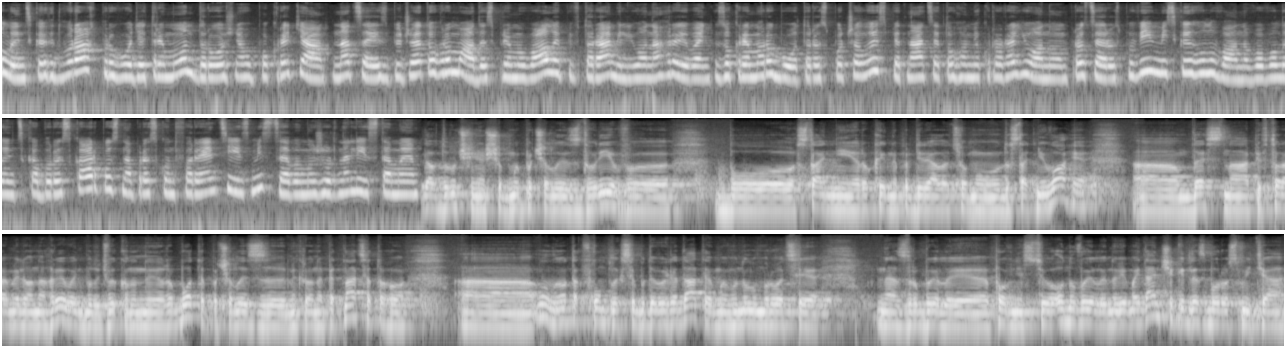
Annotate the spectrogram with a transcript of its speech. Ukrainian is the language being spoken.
нововолинських дворах проводять ремонт дорожнього покриття. На це із бюджету громади спрямували півтора мільйона гривень. Зокрема, роботи розпочали з 15-го мікрорайону. Про це розповів міський голова Нововолинська Борис Карпус на прес-конференції з місцевими журналістами. Дав доручення, щоб ми почали з дворів, е, бо останні роки не приділяли цьому достатньої уваги. Е, Десь на півтора мільйона гривень будуть виконані роботи. Почали з мікрона 15-го. Ну, воно так в комплексі буде виглядати. Ми в минулому році е, зробили повністю оновили нові майданчики для збору сміття,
